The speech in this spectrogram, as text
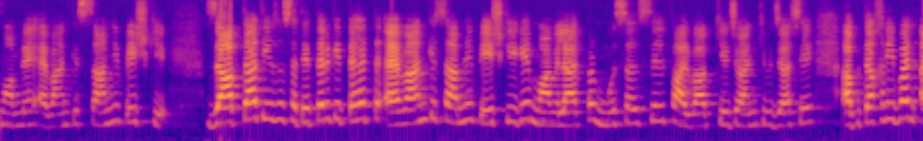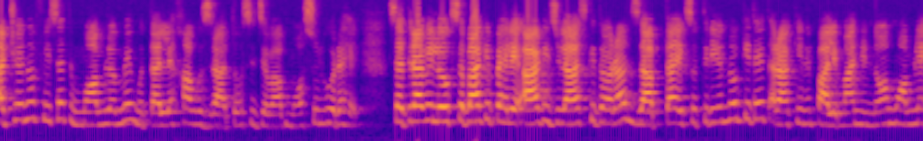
मामले ऐवान के सामने पेश किए। जबता तीन के तहत ऐवान के सामने पेश किए गए मामला पर मुसलसिल फालवाब किए जाने की वजह से अब तकरीबन अठानवे फ़ीसद मामलों में मुतल वजरातों से जवाब मौसू हो रहे। सत्रहवीं लोकसभा के पहले आठ इजलास के दौरान जबता एक सौ तिरानवे के तहत अरकान पार्लिमान ने नौ मामले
